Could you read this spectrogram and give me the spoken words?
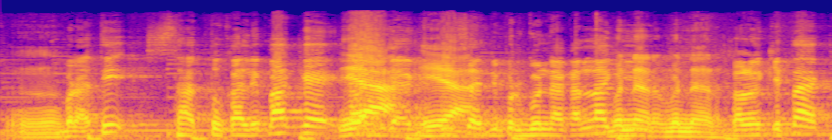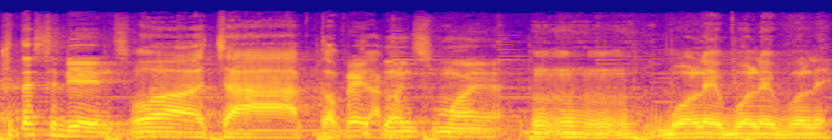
Hmm. Berarti satu kali pakai kan yeah, nggak yeah. bisa dipergunakan lagi. Benar, benar. Kalau kita kita sediain semua. Wah, cakep, cakep. semuanya. Mm -mm. Boleh, boleh, boleh.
